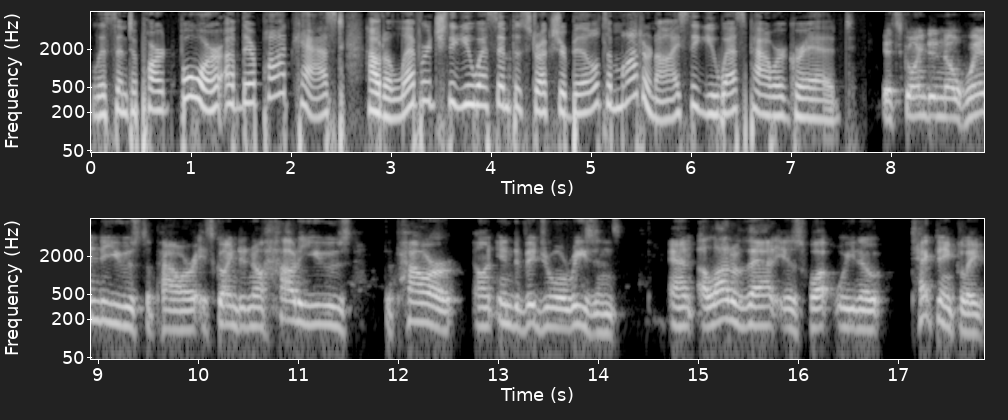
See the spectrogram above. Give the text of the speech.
Listen to part four of their podcast, How to Leverage the U.S. Infrastructure Bill to Modernize the U.S. Power Grid. It's going to know when to use the power. It's going to know how to use the power on individual reasons. And a lot of that is what we know technically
